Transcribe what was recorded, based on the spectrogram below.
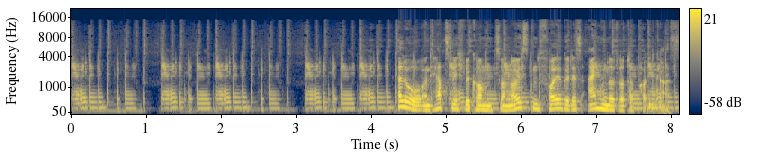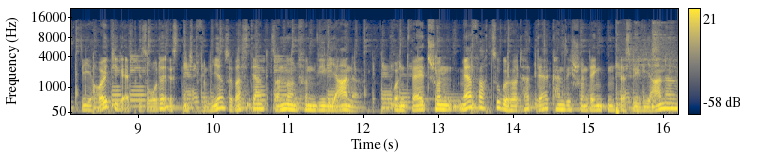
Thank you. Hallo und herzlich willkommen zur neuesten Folge des 100 Wörter Podcasts. Die heutige Episode ist nicht von mir, Sebastian, sondern von Viviane. Und wer jetzt schon mehrfach zugehört hat, der kann sich schon denken, dass Viviane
